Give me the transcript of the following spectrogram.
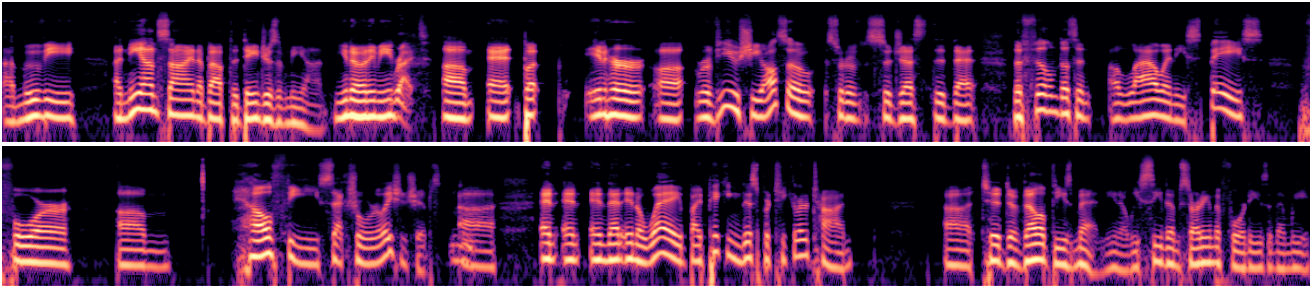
a movie, a neon sign about the dangers of neon. You know what I mean? right Um, and but in her uh, review, she also sort of suggested that the film doesn't allow any space for um, healthy sexual relationships, uh, and and and that in a way, by picking this particular time. Uh, to develop these men, you know, we see them starting in the 40s, and then we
